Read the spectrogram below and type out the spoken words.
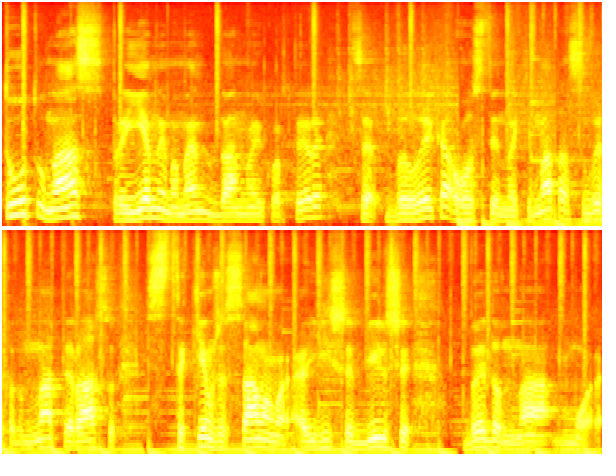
тут у нас приємний момент даної квартири. Це велика гостинна кімната з виходом на терасу з таким же самим, а ще більше видом на море.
